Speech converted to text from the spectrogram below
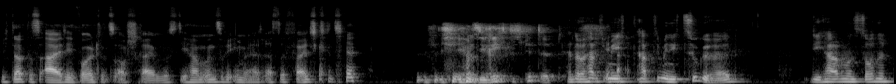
Ich glaube, das ARD wollte uns auch schreiben, dass die haben unsere E-Mail-Adresse falsch getippt. Die haben sie richtig getippt. Aber habt ihr, mir nicht, habt ihr mir nicht zugehört? Die haben uns doch eine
